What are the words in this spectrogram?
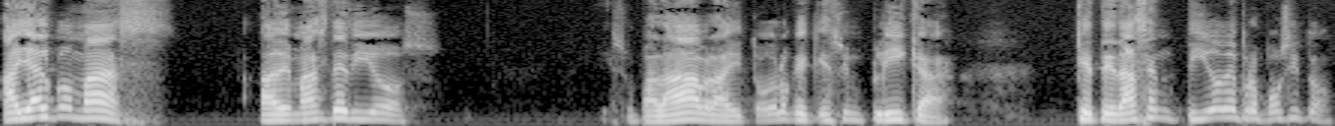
Hay algo más, además de Dios y su palabra y todo lo que eso implica, que te da sentido de propósito.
